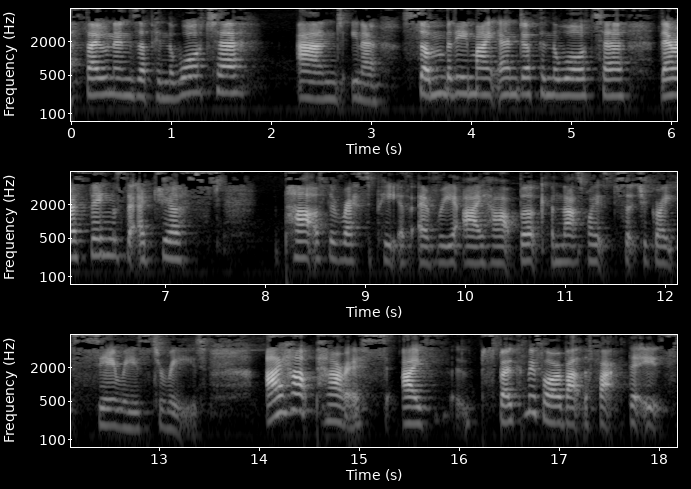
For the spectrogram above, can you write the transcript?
a phone ends up in the water and, you know, somebody might end up in the water. There are things that are just part of the recipe of every I Heart book and that's why it's such a great series to read. I Heart Paris, I've spoken before about the fact that it's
